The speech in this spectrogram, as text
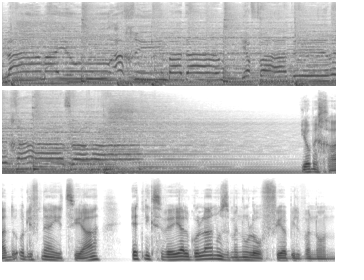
כולם היו אחים בדם, יפה הדרך חזרה. יום אחד, עוד לפני היציאה, אתניקס ואייל גולן הוזמנו להופיע בלבנון.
